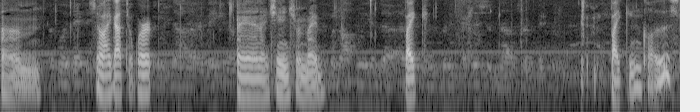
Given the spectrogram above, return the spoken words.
Um, so I got to work and I changed from my bike biking clothes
